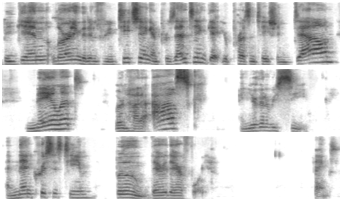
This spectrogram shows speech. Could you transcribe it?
begin learning the difference between teaching and presenting, get your presentation down, nail it, learn how to ask, and you're gonna receive. And then Chris's team, boom, they're there for you. Thanks.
